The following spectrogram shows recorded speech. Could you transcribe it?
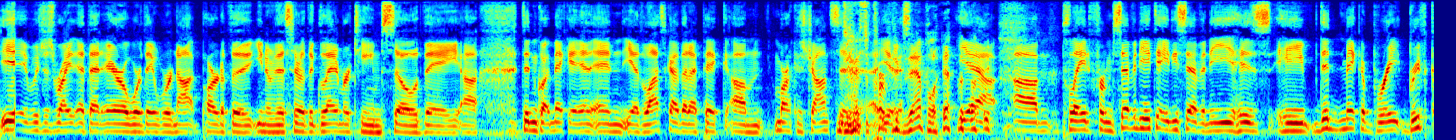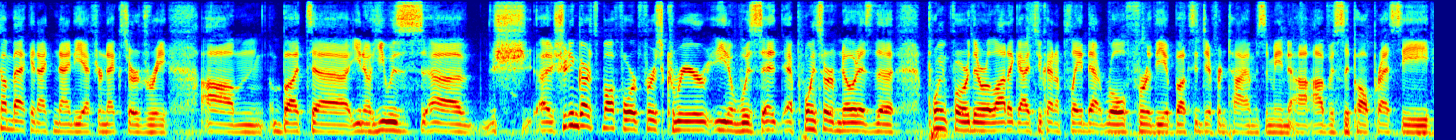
it was just right at that era where they were not part of the, you know, necessarily the glamour team, so they uh, didn't quite make it. And, and, yeah, the last guy that I picked, um, Marques Johnson. That's a perfect uh, example. yeah, um, played from 78 to 87. He, his, he did make a brief, brief comeback in 1990 after neck surgery, um, but uh, you know, he was uh, sh- uh, shooting guard, small forward for his career. You know, was at, at points sort of known as the point forward. There were a lot of guys who kind of played that role for the Bucks at different times. I mean, uh, obviously Paul Pressey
